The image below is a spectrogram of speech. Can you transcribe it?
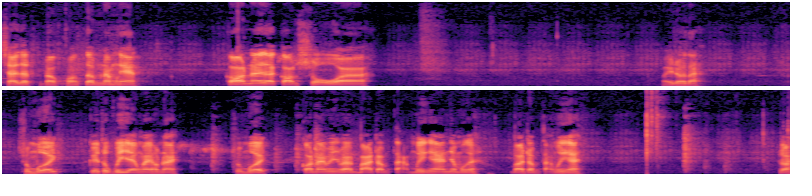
Size thật là khoảng tầm 5 ngàn. Con này là con số à, Mấy rồi ta? Số 10 Kết thúc video ngày hôm nay. Số 10 Con này mình bán 380 ngàn nha mọi người. 380 ngàn. Rồi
